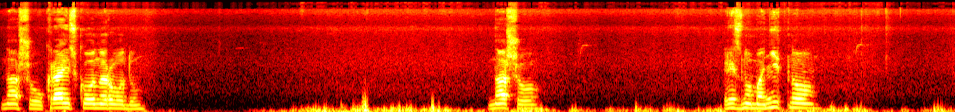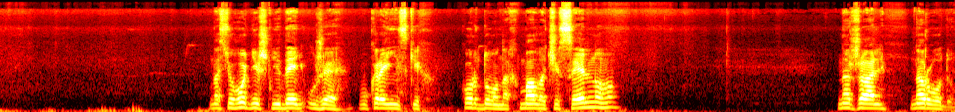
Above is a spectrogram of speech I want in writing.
нашого українського народу, нашого різноманітного. На сьогоднішній день уже в українських кордонах малочисельного, на жаль, народу.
